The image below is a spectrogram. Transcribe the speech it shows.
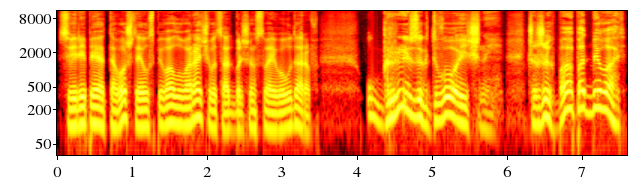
свирепея от того, что я успевал уворачиваться от большинства его ударов. «Угрызок двоечный! Чужих баб отбивать!»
